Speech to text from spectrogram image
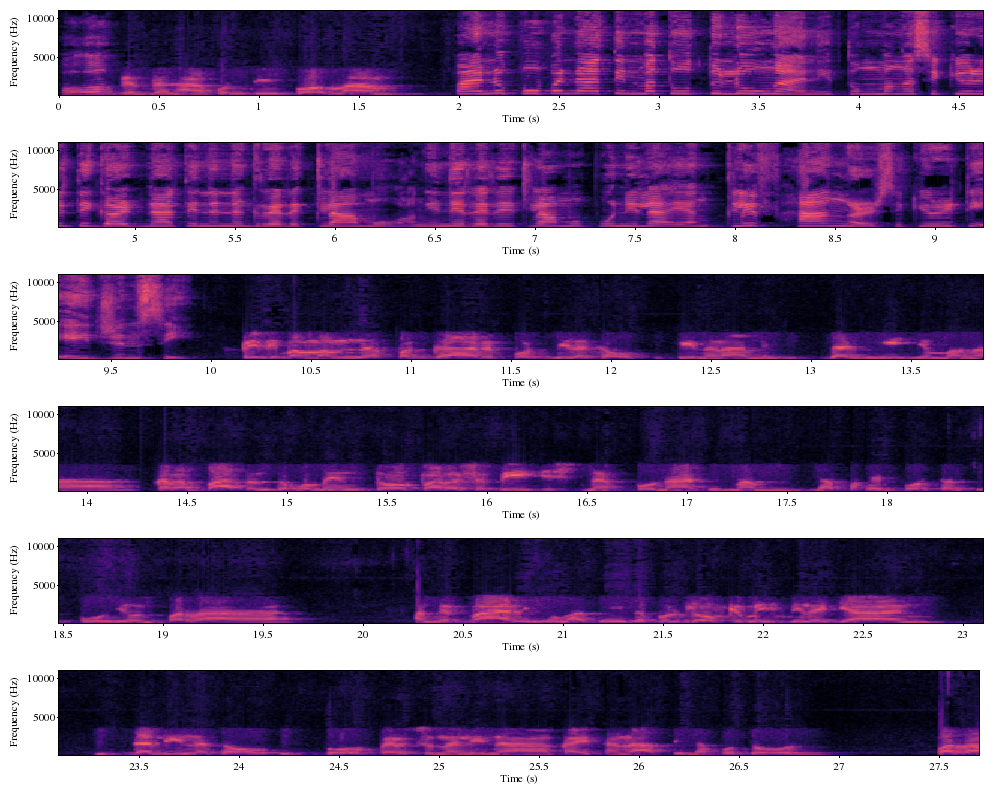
Oo. Magandang hapon din po, ma'am. Paano po ba natin matutulungan itong mga security guard natin na nagrereklamo? Ang inirereklamo po nila ay ang Cliffhanger Security Agency. Pwede ba ma'am na pag-report nila sa opisina namin dalhin yung mga karampatang dokumento para sa pages na po natin ma'am. Napaka-importante po yun para hanggat maaari yung available documents nila dyan is dalhin na sa office ko personally na kahit hanapin ako doon para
